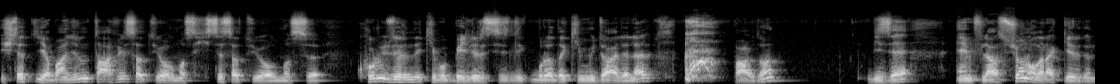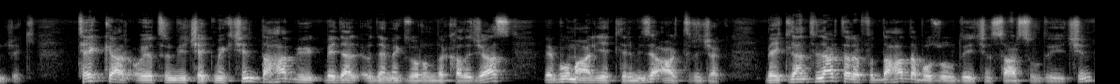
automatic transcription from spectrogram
işte yabancının tahvil satıyor olması, hisse satıyor olması, kur üzerindeki bu belirsizlik, buradaki müdahaleler pardon bize enflasyon olarak geri dönecek. Tekrar o yatırımcıyı çekmek için daha büyük bedel ödemek zorunda kalacağız ve bu maliyetlerimizi artıracak. Beklentiler tarafı daha da bozulduğu için, sarsıldığı için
